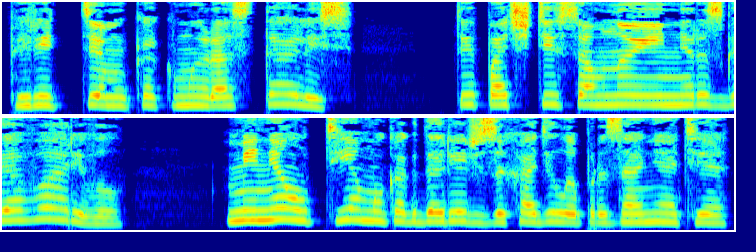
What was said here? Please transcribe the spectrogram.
Перед тем, как мы расстались, ты почти со мной и не разговаривал. Менял тему, когда речь заходила про занятия,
